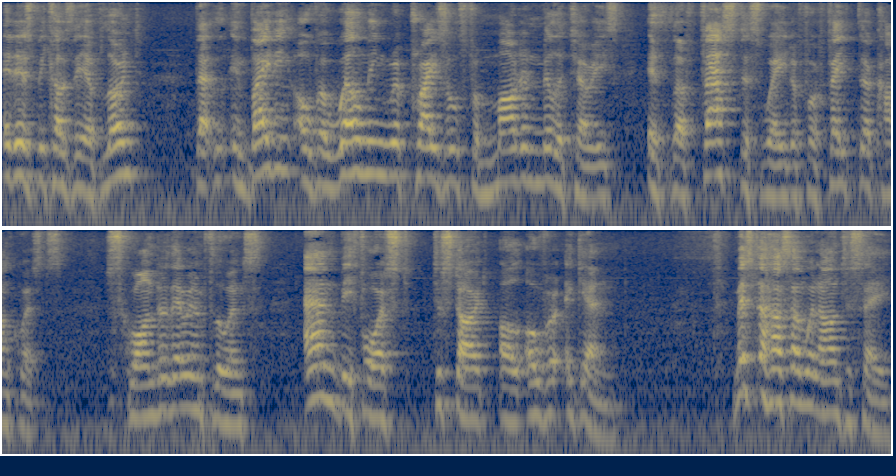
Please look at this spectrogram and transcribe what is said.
It is because they have learned that inviting overwhelming reprisals from modern militaries is the fastest way to forfeit their conquests, squander their influence, and be forced to start all over again. Mr. Hassan went on to say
